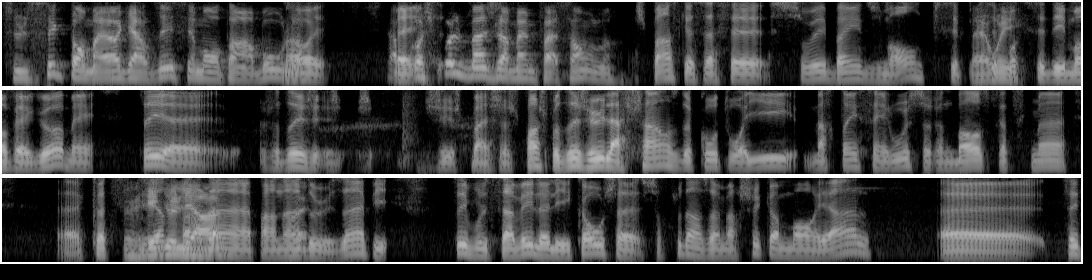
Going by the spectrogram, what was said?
tu le sais que ton meilleur gardien, c'est Montembeau. Là. Ah ouais. ben, approche pas le match de la même façon. Là. Je pense que ça fait suer bien du monde. Puis c'est Ben oui. pas que c'est des mauvais gars, mais tu sais, euh, je veux dire, ben, je, je pense que je peux dire j'ai eu la chance de côtoyer Martin Saint-Louis sur une base pratiquement euh, quotidienne Régulière. pendant, pendant Ouais. deux ans. Puis, vous le savez, là, les coachs, euh, surtout dans un marché comme Montréal, euh, tu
